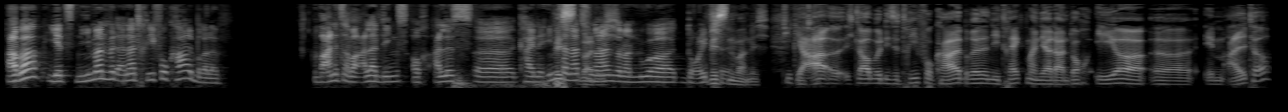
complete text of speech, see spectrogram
Aber jetzt niemand mit einer Trifokalbrille. Waren jetzt aber allerdings auch alles äh, keine internationalen, sondern nur deutsche. Wissen wir nicht. Titel. Ja, äh, ich glaube, diese Trifokalbrillen, die trägt man ja dann doch eher äh, im Alter.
